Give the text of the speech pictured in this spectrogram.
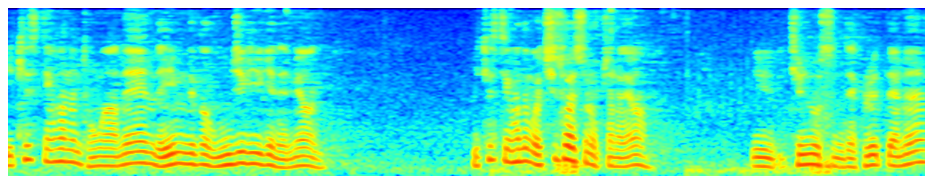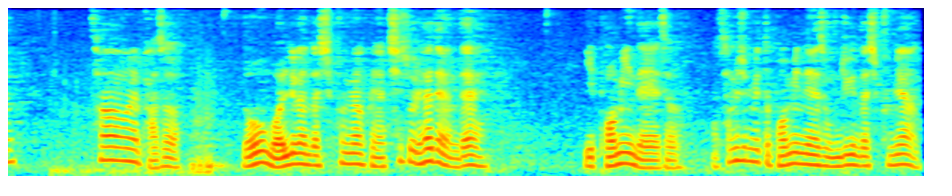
이 캐스팅 하는 동안에 네임드가 움직이게 되면 이 캐스팅 하는 걸 취소할 수는 없잖아요. 이 딜노스인데 그럴 때는 상황을 봐서 너무 멀리 간다 싶으면 그냥 취소를 해야 되는데 이 범위 내에서 30m 범위 내에서 움직인다 싶으면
